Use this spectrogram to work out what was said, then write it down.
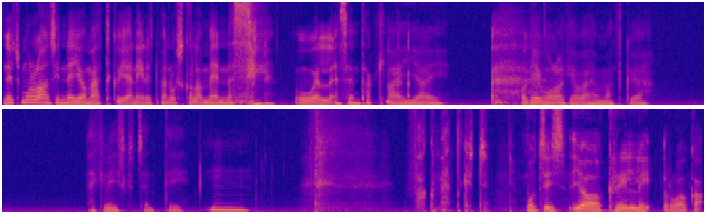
nyt mulla on sinne jo mätkyjä, niin nyt mä en uskalla mennä sinne uudelleen sen takia. Ai ai. Okei, mullakin on vähän matkuja. Ehkä 50 senttiä. Mm. Fuck mätkyt. Mutta siis joo, grilliruoka,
